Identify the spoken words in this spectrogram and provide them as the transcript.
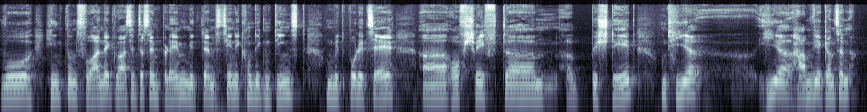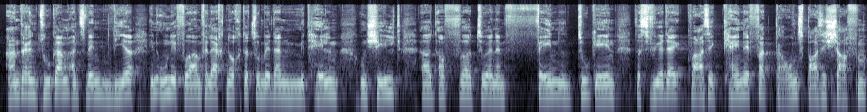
wo hinten und vorne quasi das Emblem mit dem szenekundigen Dienst und mit Polizeiaufschrift äh, äh, besteht. Und hier, hier haben wir ganz einen anderen Zugang, als wenn wir in Uniform vielleicht noch dazu mit, einem, mit Helm und Schild äh, auf, äh, zu einem Fan zugehen, das würde quasi keine Vertrauensbasis schaffen.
